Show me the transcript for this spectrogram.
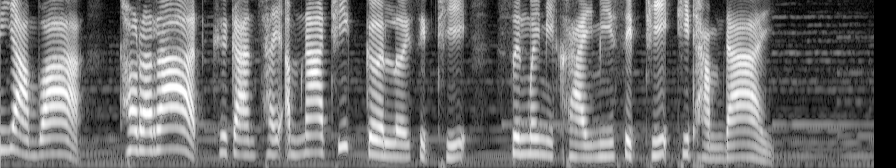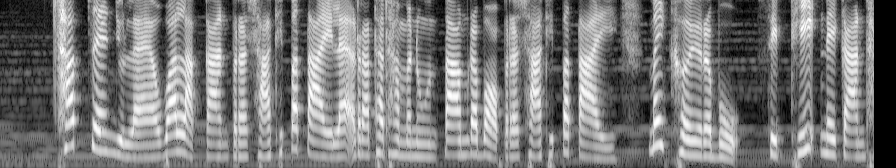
นิยามว่า ทรราชคือการใช้อำนาจที่เกินเลยสิทธิ ซึ่งไม่มีใครมีสิทธิที่ทำได้ ชัดเจนอยู่แล้วว่าหลักการประชาธิปไตยและรัฐธรรมนูญตามระบอบประชาธิปไตย ไม่เคยระบุสิทธิในการท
